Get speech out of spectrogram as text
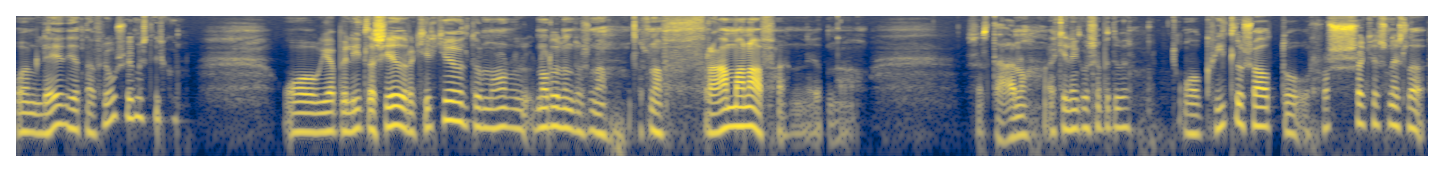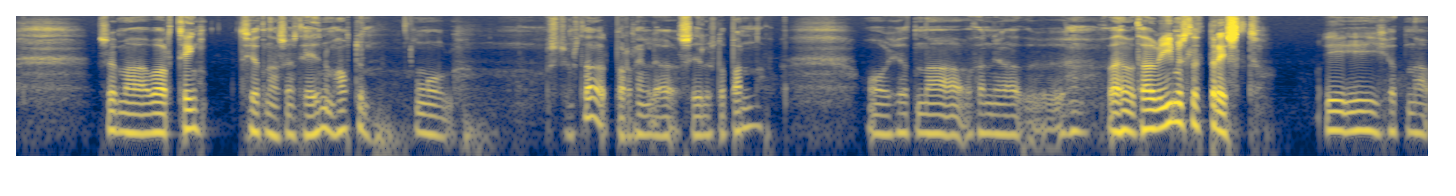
og um leið hérna frjósumistýrkun og jafnvel ítla séður að kirkjöföldum og norðurlundum svona, svona framan af en hérna það er nú ekki lengur sem betur vel. Og kvílusátt og rossakjöfsneisla sem var tengt hérna semst heiðnum hátum og stjumst það er bara reynilega síðlust og bannað og hérna þannig að það, það hefur íminnslegt breyst í, í hérna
